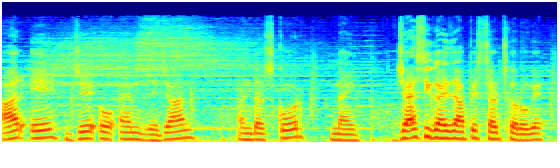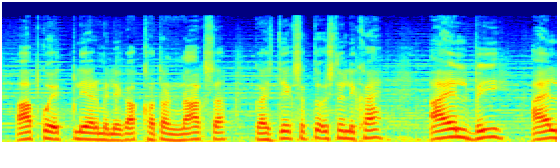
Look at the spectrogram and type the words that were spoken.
R A J O N Rajon underscore nine जैसी गाइज़ आप इस सर्च करोगे, आपको एक प्लेयर मिलेगा, खतरनाक सा। गाइज़ देख सकते हो, इसने लिखा है I L B I L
